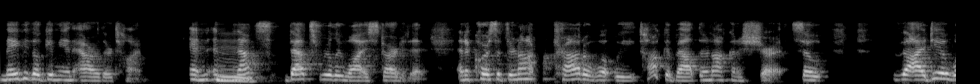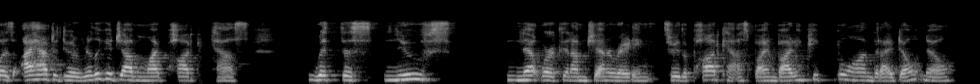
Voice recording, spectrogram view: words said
maybe they'll give me an hour of their time. And and mm. that's that's really why i started it. And of course if they're not proud of what we talk about they're not going to share it. So the idea was i have to do a really good job in my podcast with this news network that i'm generating through the podcast by inviting people on that i don't know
